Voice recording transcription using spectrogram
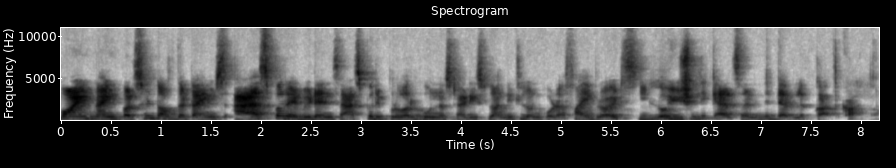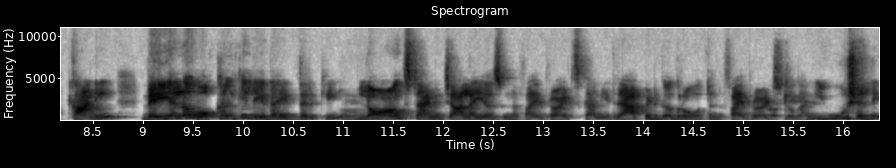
point nine percent of the times as per evidence as per ఇప్పటి వరకు ఉన్న స్టడీస్లో అన్నిటిలో కూడా ఫైబ్రాయిడ్స్లో యూజువల్లీ క్యాన్సర్ అనేది డెవలప్ కాదు. కానీ వెయ్యలో ఒకరికి లేదా ఇద్దరికి. లాంగ్ స్టాండింగ్ చాలా ఇయర్స్ ఉన్న ఫైబ్రాయిడ్స్ కానీ ర్యాపిడ్గా గ్రో అవుతున్న ఫైబ్రాయిడ్స్లో. కానీ యూజువల్లీ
